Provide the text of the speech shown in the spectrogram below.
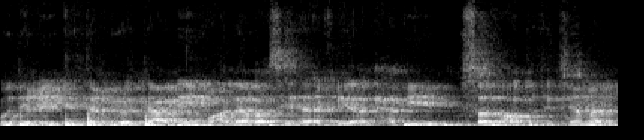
مديرية التربية والتعليم وعلى رأسها أخي الحبيب أستاذ عاطف الجمل.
